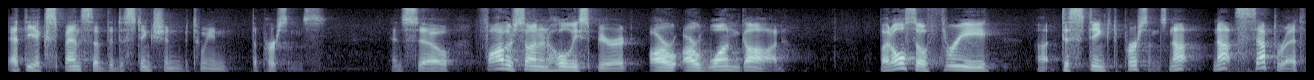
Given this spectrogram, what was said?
at the expense of the distinction between the persons. And so, Father, Son, and Holy Spirit are, are one God, but also three uh, distinct persons, not, not separate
